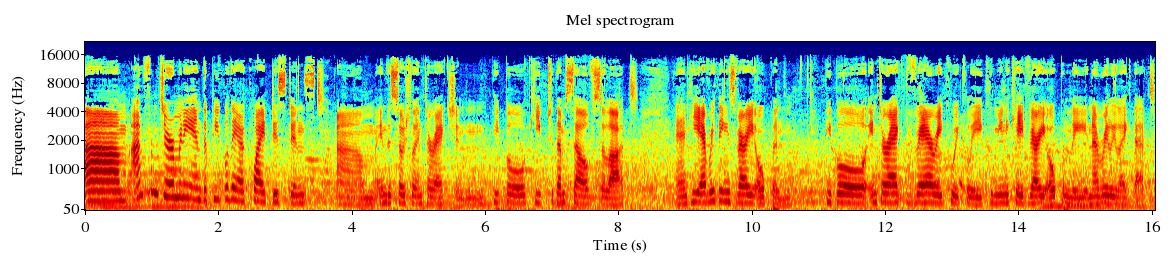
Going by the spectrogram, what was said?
Um, I'm from Germany, and the people there are quite distanced um, in the social interaction. People keep to themselves a lot, and here everything is very open. People interact very quickly, communicate very openly, and I really like that.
